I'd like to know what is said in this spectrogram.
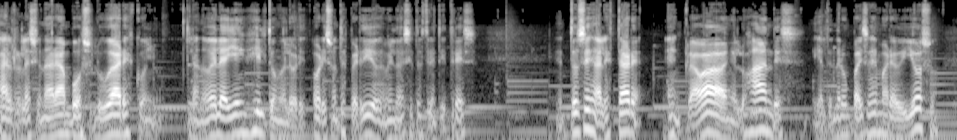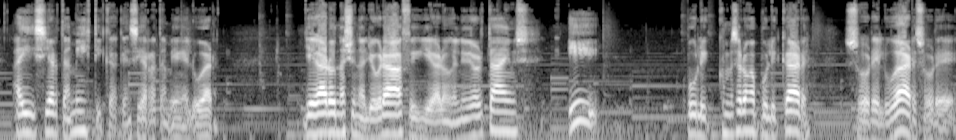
al relacionar ambos lugares con la novela de James Hilton, El Horizontes Perdidos de 1933. Entonces, al estar enclavada en los Andes y al tener un paisaje maravilloso, hay cierta mística que encierra también el lugar. Llegaron National Geographic, llegaron el New York Times y comenzaron a publicar sobre el lugar, sobre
